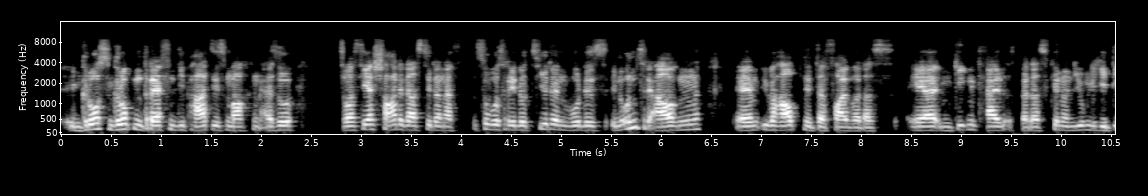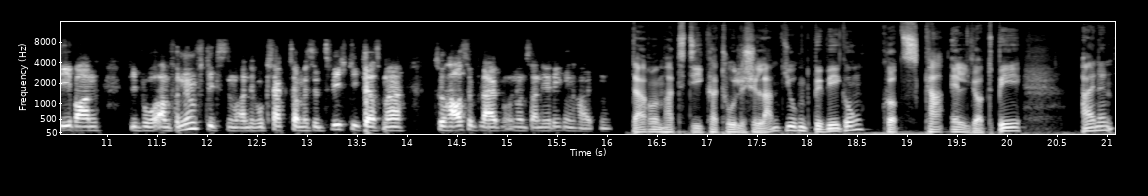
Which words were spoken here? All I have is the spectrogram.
in großen Gruppen treffen, die Partys machen. Also es war sehr schade, dass die dann auf sowas reduzieren, wo das in unseren Augen ähm, überhaupt nicht der Fall war, dass eher im Gegenteil, bei das Kinder und Jugendliche die waren, die wo am vernünftigsten waren, die wo gesagt haben, es ist jetzt wichtig, dass wir zu Hause bleiben und uns an die Regeln halten. Darum hat die katholische Landjugendbewegung, kurz KLJB, einen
